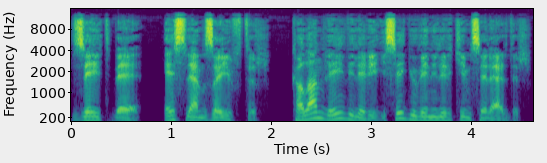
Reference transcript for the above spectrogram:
Zeyd B. Eslem zayıftır. Kalan reyvileri ise güvenilir kimselerdir.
